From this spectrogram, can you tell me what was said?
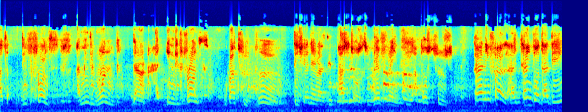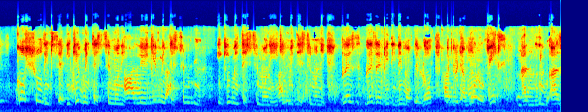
at the front. I mean the one that in the front battle. Hmm. The generals, the pastors, the reverends, the apostles. And in fact, I thank God that day God showed himself. He gave me testimony. He gave me testimony. He gave me testimony. He gave me testimony. Bless, blessed be the name of the Lord. We pray that more of it. And as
